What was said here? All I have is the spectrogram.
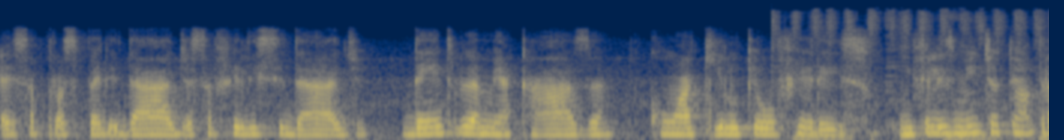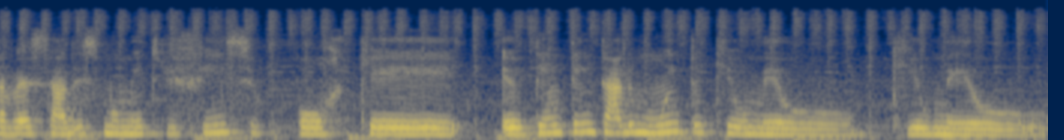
essa prosperidade, essa felicidade dentro da minha casa, com aquilo que eu ofereço. Infelizmente, eu tenho atravessado esse momento difícil porque eu tenho tentado muito que o meu que o meu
